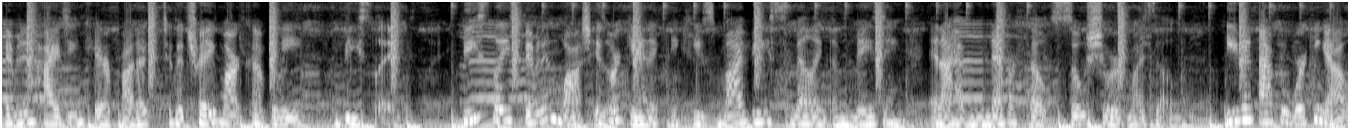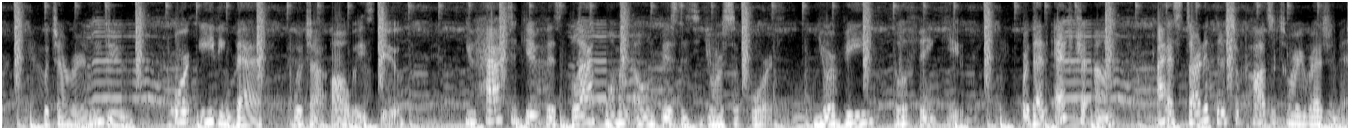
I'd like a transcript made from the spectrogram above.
feminine hygiene care product to the trademark company V-Slay. V-Slay's feminine wash is organic and keeps my V smelling amazing, and I have never felt so sure of myself. Even after working out, which I rarely do, or eating bad, which I always do. You have to give this black woman owned business your support. Your V will thank you. For that extra ump, I have started their suppository regimen.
